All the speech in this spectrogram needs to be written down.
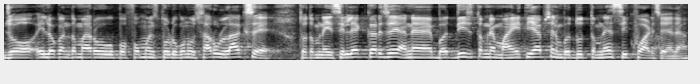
જો એ લોકોને તમારું પર્ફોમન્સ થોડું ઘણું સારું લાગશે, તો તમને એ સિલેક્ટ કરશે અને બધી જ તમને માહિતી આપશે ને બધું જ તમને શીખવાડશે ત્યાં.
